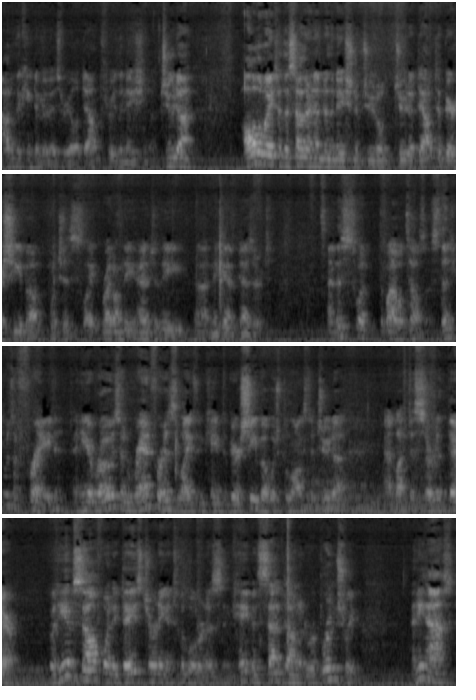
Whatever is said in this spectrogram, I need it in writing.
out of the kingdom of Israel, down through the nation of Judah, all the way to the southern end of the nation of Judah, Judah down to Beersheba, which is like right on the edge of the uh, Negev desert. And this is what the Bible tells us. Then he was afraid, and he arose and ran for his life and came to Beersheba, which belongs to Judah, and left his servant there. But he himself went a day's journey into the wilderness and came and sat down under a broom tree. And he asked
